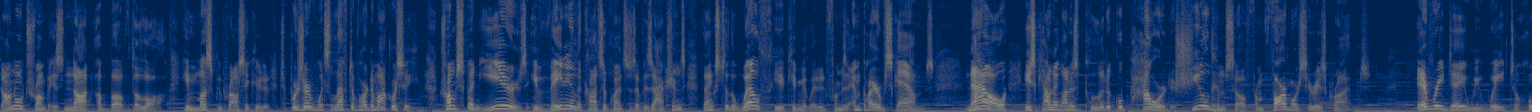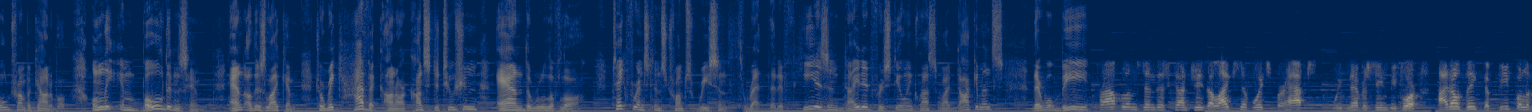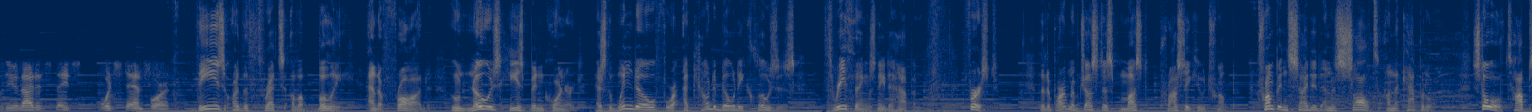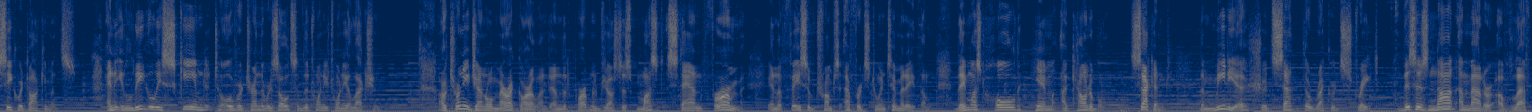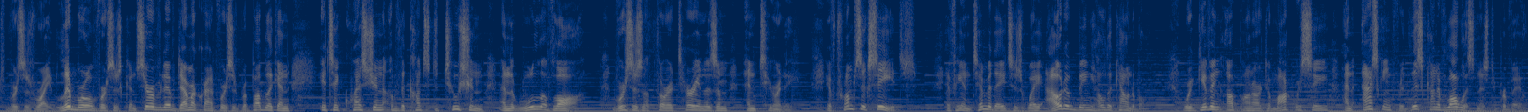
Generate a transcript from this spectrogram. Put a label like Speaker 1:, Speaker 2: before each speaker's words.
Speaker 1: Donald Trump is not above the law. He must be prosecuted to preserve what's left of our democracy. Trump spent years evading the consequences of his actions thanks to the wealth he accumulated from his empire of scams. Now, he's counting on his political power to shield himself from far more serious crimes. Every day we wait to hold Trump accountable only emboldens him and others like him to wreak havoc on our Constitution and the rule of law. Take, for instance, Trump's recent threat that if he is indicted for stealing classified documents, there will be
Speaker 2: problems in this country, the likes of which perhaps we've never seen before. I don't think the people of the United States would stand for it.
Speaker 1: These are the threats of a bully and a fraud who knows he's been cornered. As the window for accountability closes, three things need to happen. First, the Department of Justice must prosecute Trump. Trump incited an assault on the Capitol stole top secret documents, and illegally schemed to overturn the results of the 2020 election. Our Attorney General Merrick Garland and the Department of Justice must stand firm in the face of Trump's efforts to intimidate them. They must hold him accountable. Second, the media should set the record straight. This is not a matter of left versus right, liberal versus conservative, Democrat versus Republican. It's a question of the Constitution and the rule of law versus authoritarianism and tyranny. If Trump succeeds, if he intimidates his way out of being held accountable, we're giving up on our democracy and asking for this kind of lawlessness to prevail.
